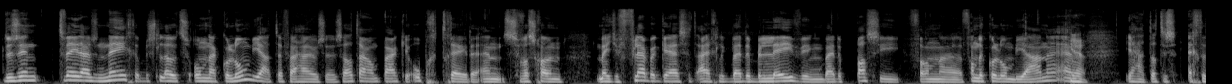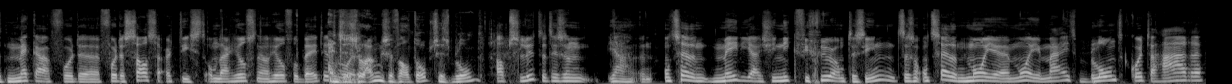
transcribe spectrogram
Dus in 2009 besloot ze om naar Colombia te verhuizen. Ze had daar een paar keer opgetreden. En ze was gewoon een beetje flabbergasted eigenlijk... bij de beleving, bij de passie van, uh, van de Colombianen. En ja. Ja. dat is echt het mekka voor de, voor de salsa-artiest... om daar heel snel heel veel beter te worden. En ze is lang, ze valt op, ze is blond. Absoluut. Het is een, ja, een ontzettend media-geniek figuur om te zien. Het is een ontzettend mooie, mooie meid. Blond, korte haren.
